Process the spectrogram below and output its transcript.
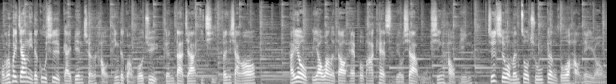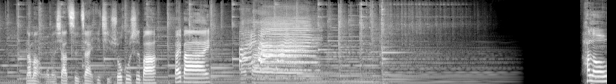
我们会将你的故事改编成好听的广播剧，跟大家一起分享哦。还有，不要忘了到 Apple Podcast 留下五星好评，支持我们做出更多好内容。那么，我们下次再一起说故事吧，拜拜，拜拜。Hello，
